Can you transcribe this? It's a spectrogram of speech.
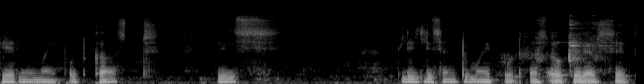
hearing my podcast please please listen to my podcast. Okay that's it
